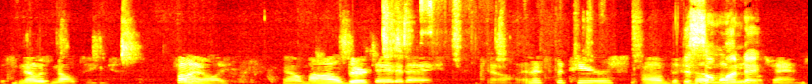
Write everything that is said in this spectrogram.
the snow is melting. Finally, you know, milder day today. You know, and it's the tears of the This is on Monday. Fans.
